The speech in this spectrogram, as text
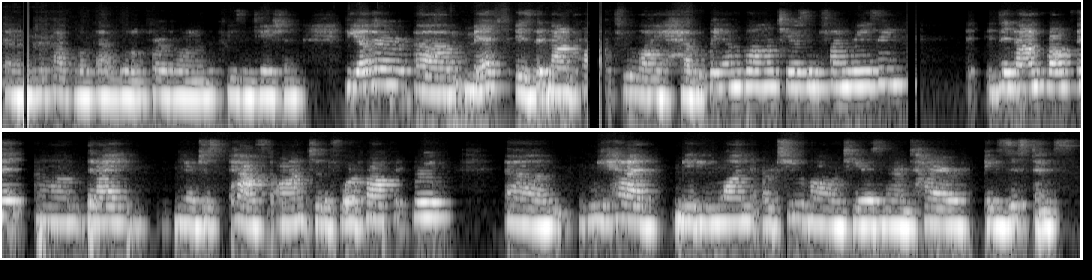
and we'll talk about that a little further on in the presentation. The other um, myth is that nonprofits rely heavily on volunteers and fundraising. The nonprofit um, that I you know, just passed on to the for-profit group. Um, we had maybe one or two volunteers in our entire existence,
